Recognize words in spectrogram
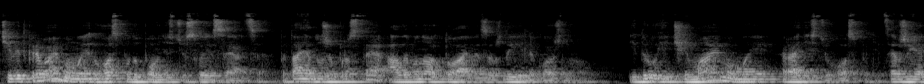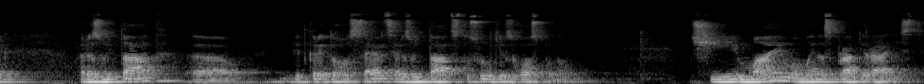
Чи відкриваємо ми Господу повністю своє серце? Питання дуже просте, але воно актуальне завжди і для кожного. І друге, чи маємо ми радість у Господі? Це вже як результат е, відкритого серця, результат стосунків з Господом. Чи маємо ми насправді радість?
